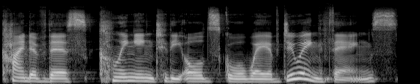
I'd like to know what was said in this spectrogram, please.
kind of this clinging to the old school way of doing things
